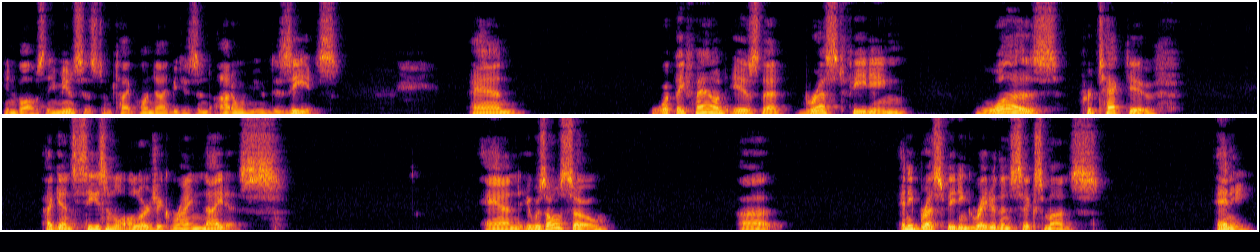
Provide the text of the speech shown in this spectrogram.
involves the immune system. Type 1 diabetes is an autoimmune disease. And what they found is that breastfeeding was protective against seasonal allergic rhinitis. And it was also uh, any breastfeeding greater than six months, any,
